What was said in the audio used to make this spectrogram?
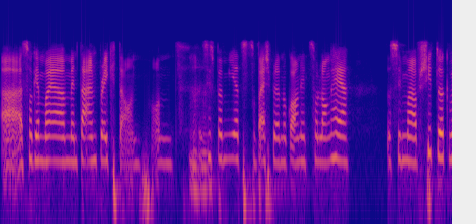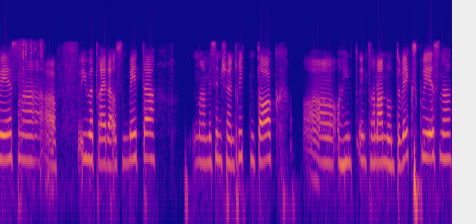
äh, sage ich mal, einen mentalen Breakdown. Und mhm. es ist bei mir jetzt zum Beispiel noch gar nicht so lange her. Da sind wir auf Skitour gewesen, auf über 3000 Meter. Wir sind schon am dritten Tag äh, hintereinander unterwegs gewesen.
